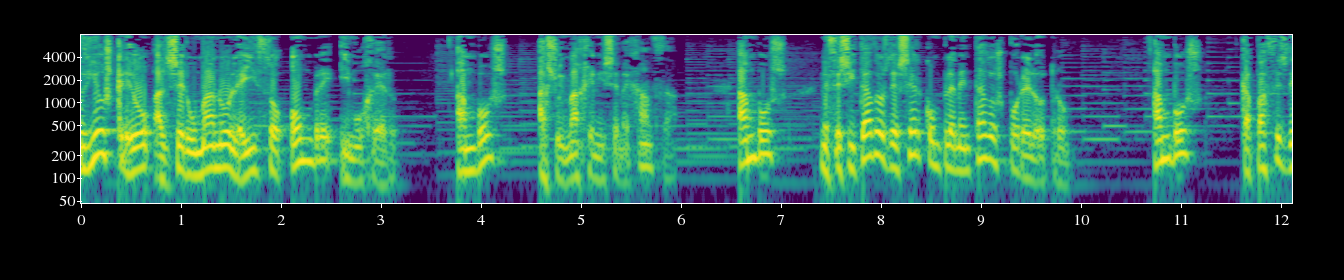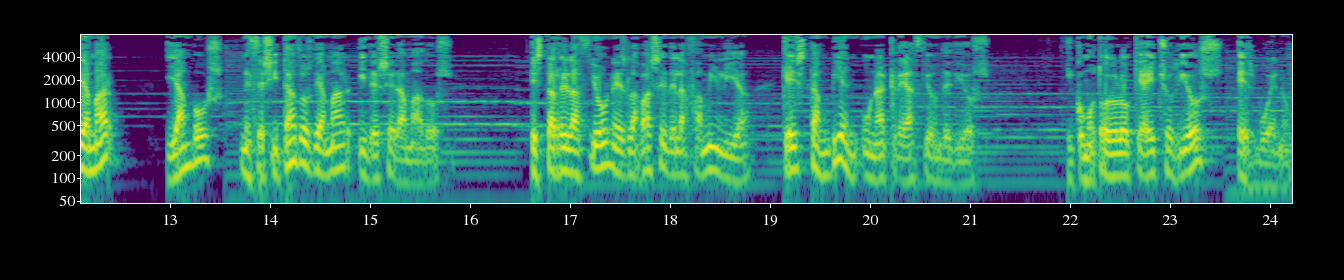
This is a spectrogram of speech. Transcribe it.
Dios creó al ser humano le hizo hombre y mujer, ambos a su imagen y semejanza, ambos necesitados de ser complementados por el otro, ambos capaces de amar y ambos necesitados de amar y de ser amados. Esta relación es la base de la familia, que es también una creación de Dios. Y como todo lo que ha hecho Dios, es bueno.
